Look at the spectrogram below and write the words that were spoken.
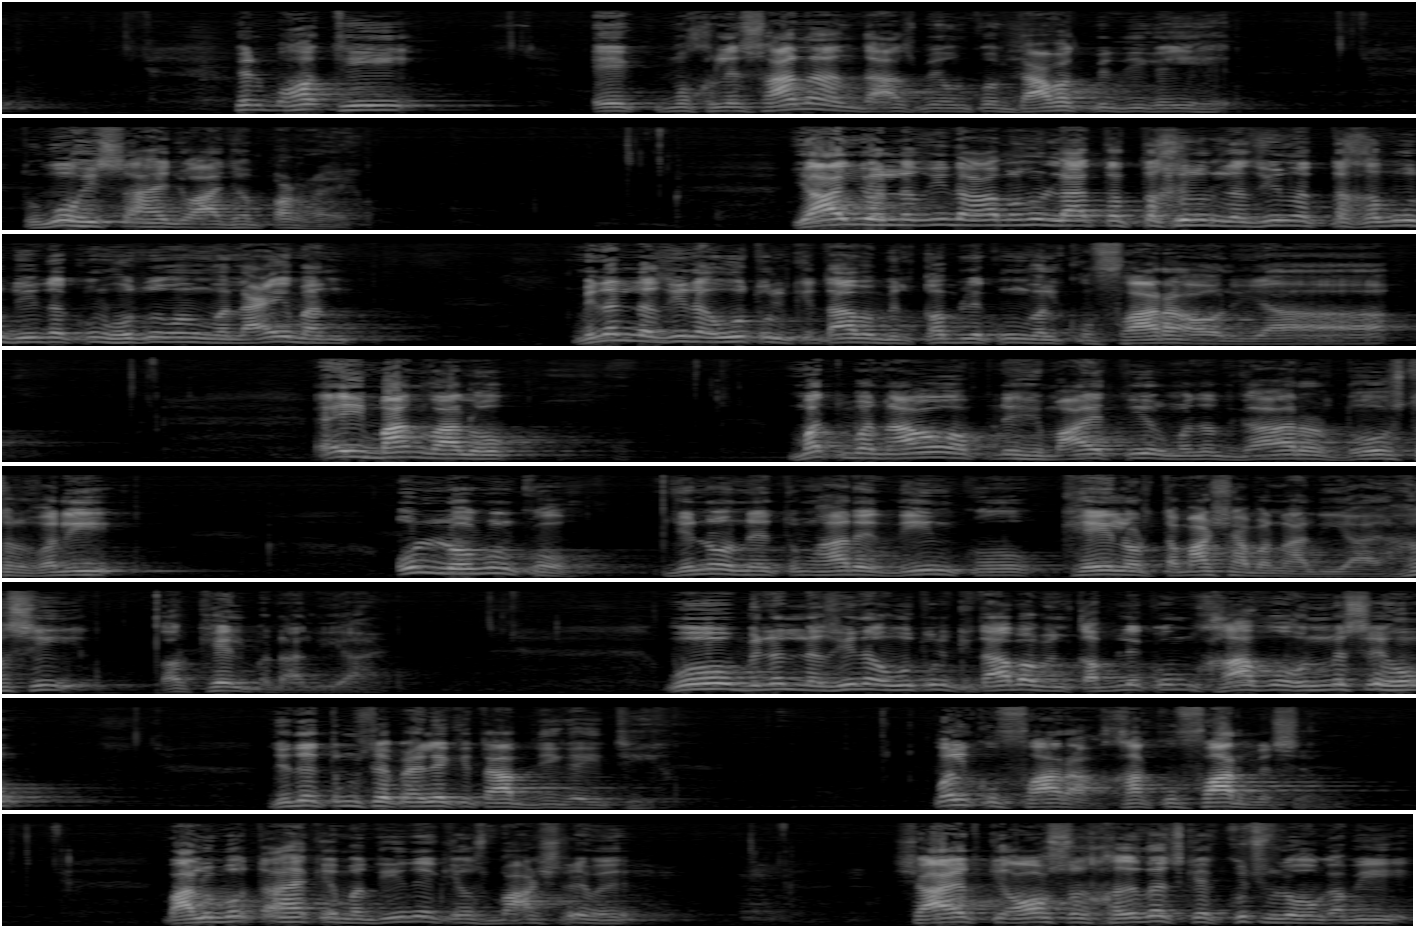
پھر بہت ہی ایک مخلصانہ انداز میں ان کو دعوت بھی دی گئی ہے۔ تو وہ حصہ ہے جو آج ہم پڑھ رہے ہیں۔ یا ایوہ الذین آمنوا لا تتخذوا الذین اتخذوا دینکم حضوا ولعبا من الذین اوتوا الکتاب من قبلکم والکفار اولیاء۔ اے ایمان والو، مت بناؤ اپنے حمایتی اور مددگار اور دوست اور ولی ان لوگوں کو جنہوں نے تمہارے دین کو کھیل اور تماشا بنا لیا ہے، ہنسی اور کھیل بنا لیا ہے۔ وہ بن النزین اوت الکتاب من قبلکم، خواہ وہ ان میں سے ہوں جنہیں تم سے پہلے کتاب دی گئی تھی۔ والکفارہ خواہ کفار میں سے ہوں۔ معلوم ہوتا ہے کہ مدینہ کے اس معاشرے میں شاید کہ اوس اور خزرج کے کچھ لوگ ابھی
